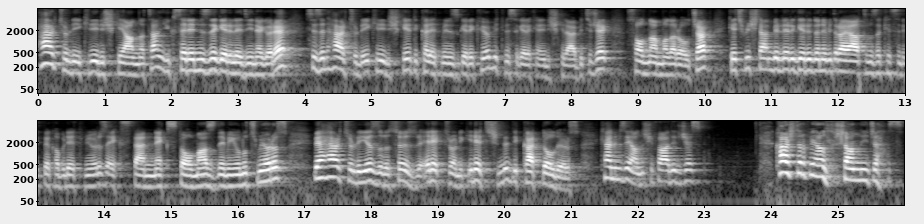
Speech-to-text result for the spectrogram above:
her türlü ikili ilişkiyi anlatan yükseleninize gerilediğine göre sizin her türlü ikili ilişkiye dikkat etmeniz gerekiyor. Bitmesi gereken ilişkiler bitecek, sonlanmalar olacak. Geçmişten birileri geri dönebilir hayatımıza kesinlikle kabul etmiyoruz. Ex'ten next olmaz demeyi unutmuyoruz. Ve her türlü yazılı, sözlü, elektronik iletişimde dikkatli oluyoruz. Kendimizi yanlış ifade edeceğiz. Karşı tarafı yanlış anlayacağız.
